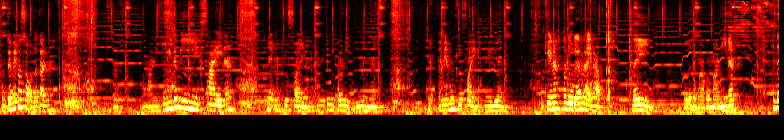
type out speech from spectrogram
ผมจะไม่ทดสอบแล้วกันนะประมาณนี้ตรงนี้จะมีไฟนะเนี่ยมันคือไฟนะอันนี้จะมีตำหนินิดนึงนะเนี่ยอันนี้มันคือไฟในเรื่องโอเคนะ มาดูด้านในนครับนี่เปิดออกมาประมาณนี้นะข้างใน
